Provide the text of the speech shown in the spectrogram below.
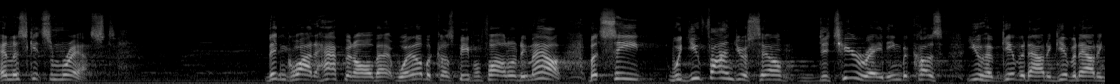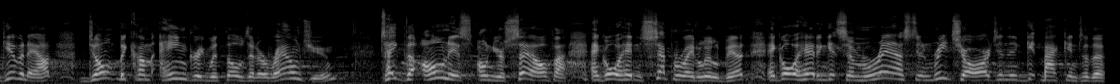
and let's get some rest." Didn't quite happen all that well because people followed him out. But see, would you find yourself deteriorating because you have given out and given out and given out, don't become angry with those that are around you. Take the onus on yourself uh, and go ahead and separate a little bit and go ahead and get some rest and recharge and then get back into the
